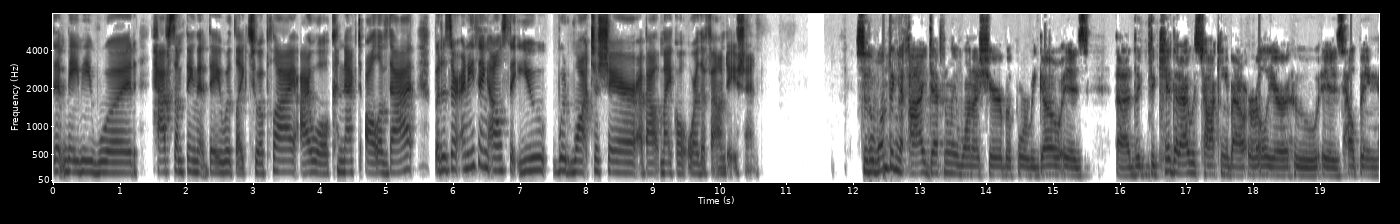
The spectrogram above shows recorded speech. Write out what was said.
that maybe would have something that they would like to apply, I will connect all of that. But is there anything else that you would want to share about Michael or the foundation? So, the one thing that I definitely want to share before we go is uh, the, the kid that I was talking about earlier, who is helping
